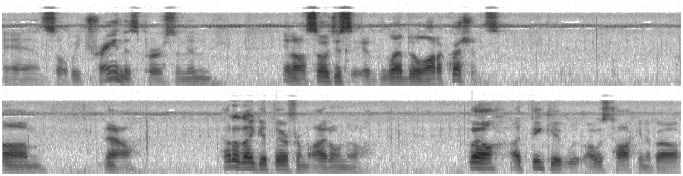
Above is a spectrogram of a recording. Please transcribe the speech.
And so we trained this person, and you know, so it just it led to a lot of questions. Um, now, how did I get there from I don't know? Well, I think it. I was talking about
